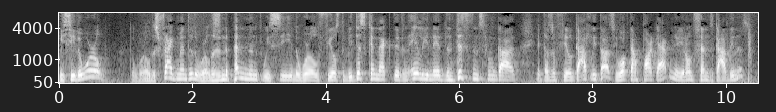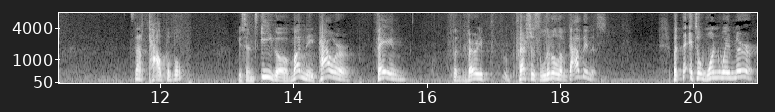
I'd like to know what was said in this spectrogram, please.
We see the world. The world is fragmented, the world is independent. We see the world feels to be disconnected and alienated and distanced from God. It doesn't feel godly to us. You walk down Park Avenue, you don't sense godliness. It's not palpable. You sense ego, money, power, fame, but very precious little of godliness. But it's a one way mirror.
